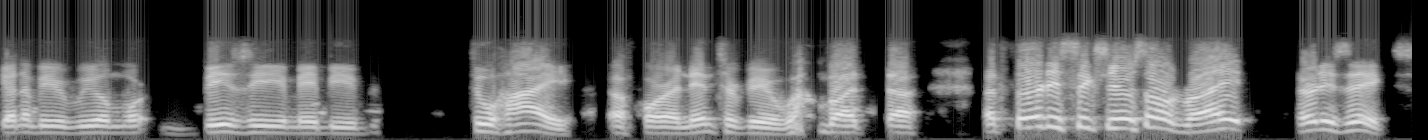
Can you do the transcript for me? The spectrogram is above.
going to be real more busy, maybe too high uh, for an interview. but at 36 years old, right? 36.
